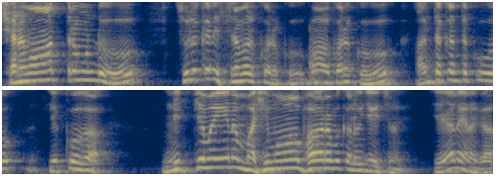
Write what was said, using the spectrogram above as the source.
క్షణమాత్రముండు చులకని శ్రమల కొరకు మా కొరకు అంతకంతకు ఎక్కువగా నిత్యమైన మహిమాభారము కలుగజేసినది ఏలైనగా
